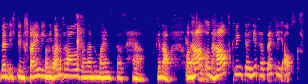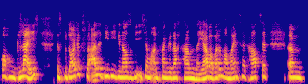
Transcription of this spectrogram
wenn ich den Stein gegen die Wand haue, sondern du meinst das Herz. Genau. Und hart und hart klingt ja hier tatsächlich ausgesprochen gleich. Das bedeutet für alle die, die genauso wie ich am Anfang gedacht haben, naja, aber warte mal, Mindset, Hardset, ähm,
